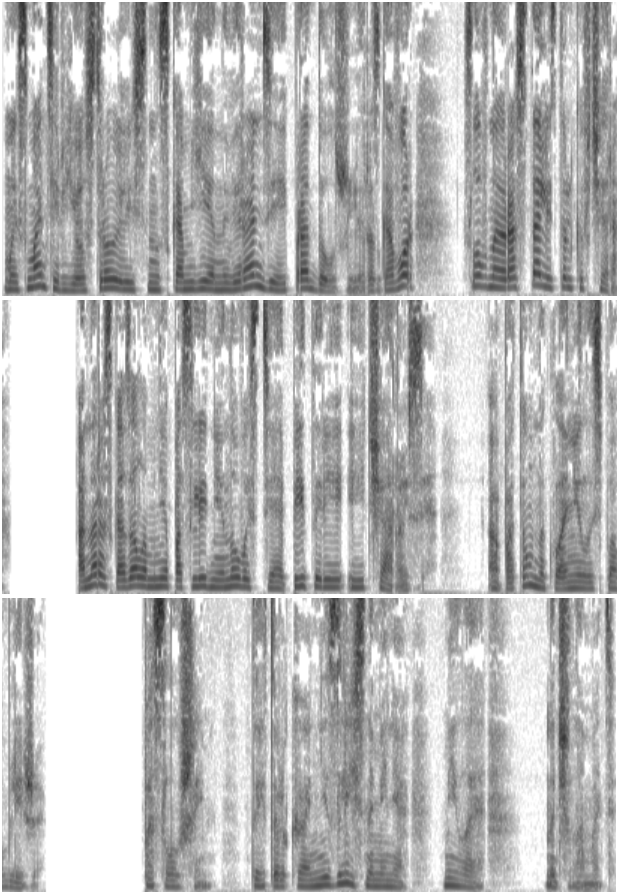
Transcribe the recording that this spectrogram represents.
Мы с матерью устроились на скамье на веранде и продолжили разговор, словно расстались только вчера. Она рассказала мне последние новости о Питере и Чарльзе, а потом наклонилась поближе. «Послушай, ты только не злись на меня, милая», — начала мать.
